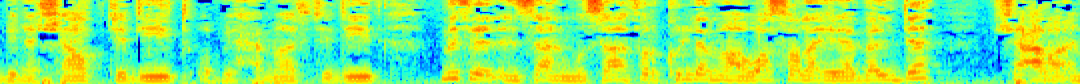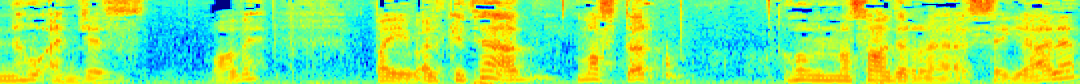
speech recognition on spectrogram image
بنشاط جديد وبحماس جديد. مثل الإنسان المسافر كلما وصل إلى بلدة شعر أنه أنجز. واضح؟ طيب الكتاب مصدر هو من مصادر السيالة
